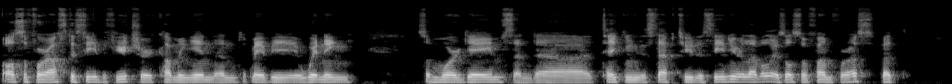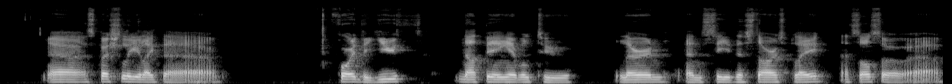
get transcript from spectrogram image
also for us to see the future coming in and maybe winning some more games and uh, taking the step to the senior level is also fun for us. But uh, especially like the for the youth not being able to learn and see the stars play, that's also uh,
